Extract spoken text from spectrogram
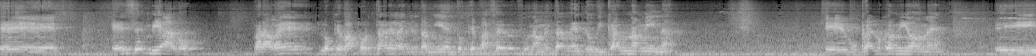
eh, ese enviado para ver lo que va a aportar el ayuntamiento, que va a ser fundamentalmente ubicar una mina, eh, buscar los camiones y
